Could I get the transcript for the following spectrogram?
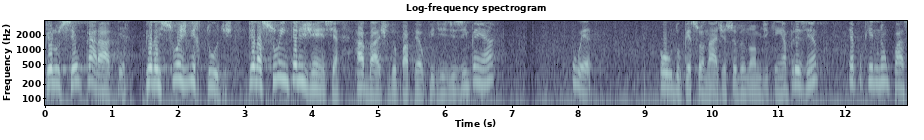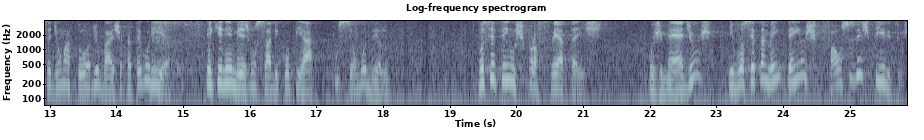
pelo seu caráter, pelas suas virtudes, pela sua inteligência, abaixo do papel que diz desempenhar, ou é ou do personagem sob o nome de quem apresenta, é porque ele não passa de um ator de baixa categoria e que nem mesmo sabe copiar o seu modelo. Você tem os profetas, os médiums, e você também tem os falsos espíritos,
